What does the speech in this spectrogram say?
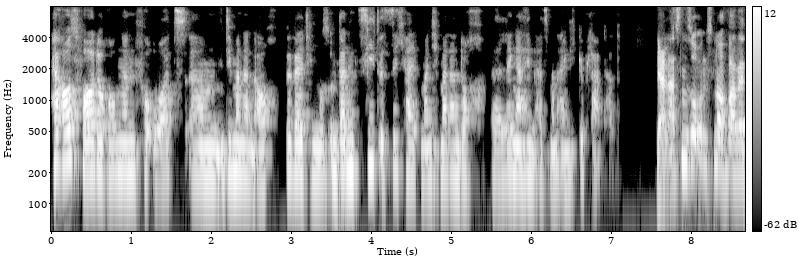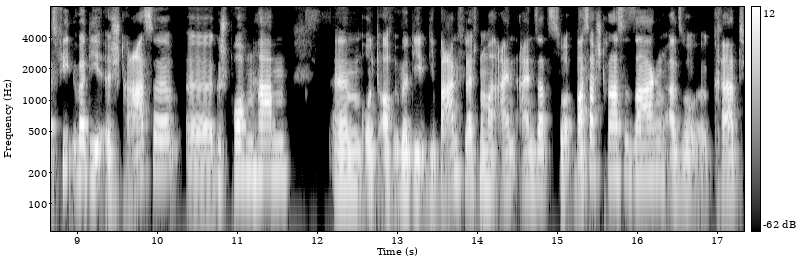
Herausforderungen vor Ort, ähm, die man dann auch bewältigen muss. Und dann zieht es sich halt manchmal dann doch äh, länger hin, als man eigentlich geplant hat. Ja, lassen Sie uns noch, weil wir jetzt viel über die äh, Straße äh, gesprochen haben, ähm, und auch über die, die Bahn vielleicht nochmal einen, einen Satz zur Wasserstraße sagen. Also äh, gerade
